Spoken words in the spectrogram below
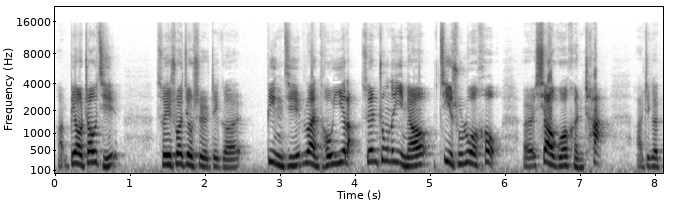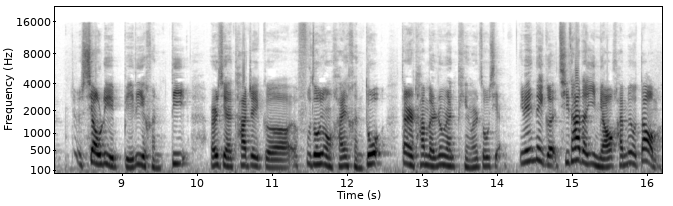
啊，比较着急，所以说就是这个病急乱投医了。虽然中的疫苗技术落后，呃，效果很差，啊，这个效率比例很低，而且它这个副作用还很多，但是他们仍然铤而走险，因为那个其他的疫苗还没有到嘛。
